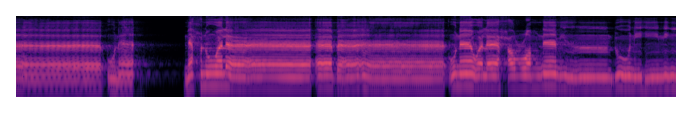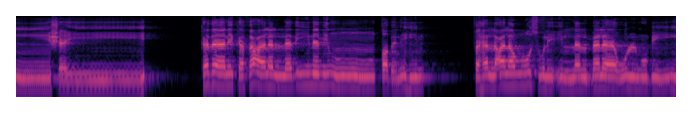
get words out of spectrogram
نحن ولا آباؤنا ولا حرمنا من دونه من شيء. كذلك فعل الذين من قبلهم. فهل على الرسل إلا البلاغ المبين؟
